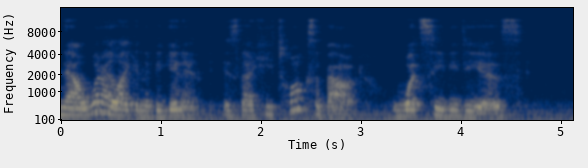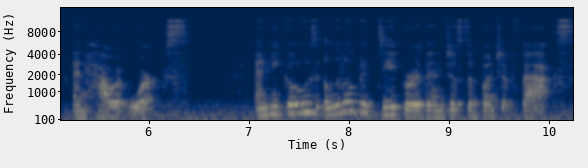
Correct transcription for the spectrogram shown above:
Now, what I like in the beginning is that he talks about what CBD is and how it works. And he goes a little bit deeper than just a bunch of facts.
